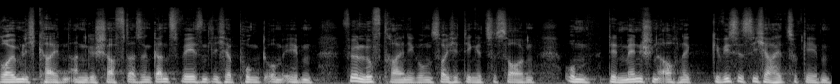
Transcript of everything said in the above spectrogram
Räumlichkeiten angeschafft. Also ein ganz wesentlicher Punkt, um eben für Luftreinigung, solche Dinge zu sorgen, um den Menschen auch eine gewisse Sicherheit zu geben,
